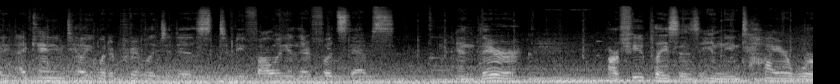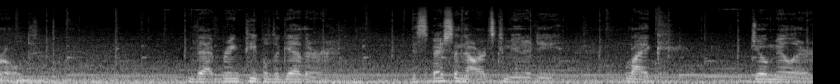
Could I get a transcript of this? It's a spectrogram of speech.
I, I, can't even tell you what a privilege it is to be following in their footsteps. And there are few places in the entire world that bring people together, especially in the arts community, like Joe Miller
